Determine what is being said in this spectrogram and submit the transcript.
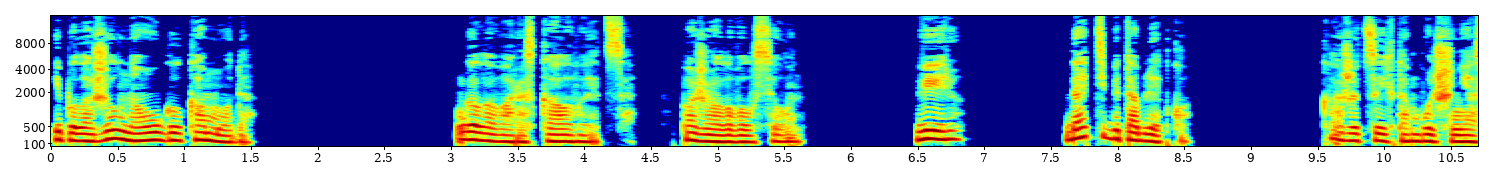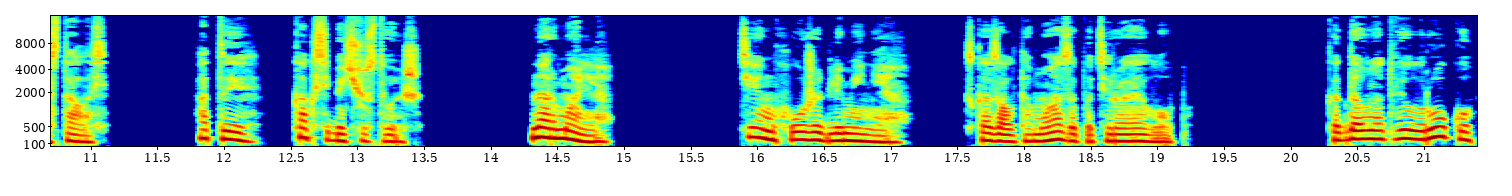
и положил на угол комода. Голова раскалывается, пожаловался он. Верю. Дать тебе таблетку? Кажется, их там больше не осталось. А ты как себя чувствуешь? Нормально. Тем хуже для меня, сказал Тамаза, потирая лоб. Когда он отвел руку,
